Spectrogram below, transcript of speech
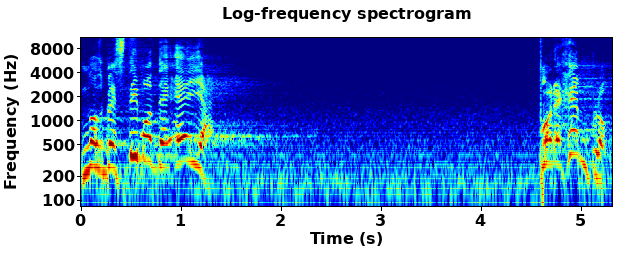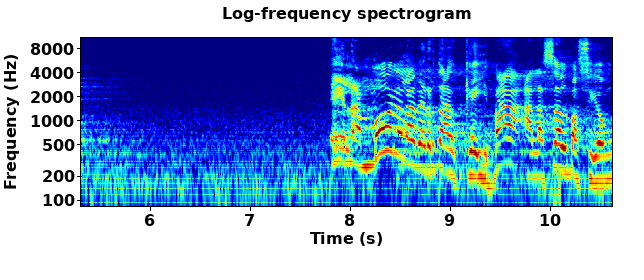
nos vestimos de ella. Por ejemplo, el amor a la verdad que va a la salvación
